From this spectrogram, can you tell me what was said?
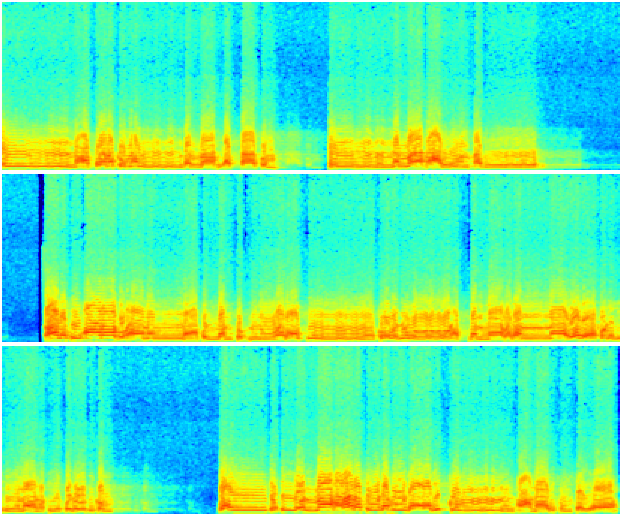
إن أكرمكم عند الله أتقاكم. إن الله عليم قدير. قالت الأعراب آمنا قل لم تؤمنوا ولكن قولوا أسلمنا ولما يدخل الإيمان في قلوبكم. وإن تطيعوا الله ورسوله لا يلدكم من أعمالكم شيئا.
